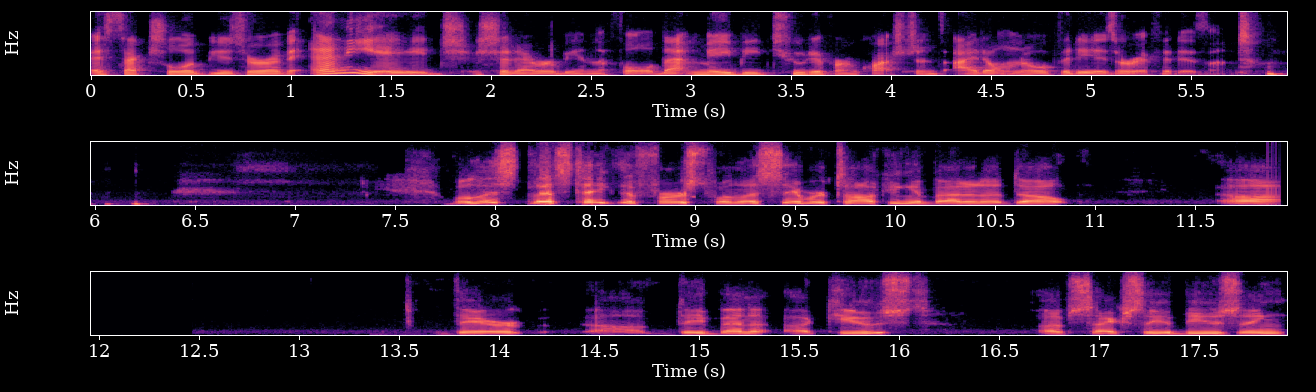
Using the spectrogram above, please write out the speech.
a sexual abuser of any age should ever be in the fold? That may be two different questions. I don't know if it is or if it isn't. well, let's let's take the first one. Let's say we're talking about an adult. Uh, they're uh, they've been accused of sexually abusing.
